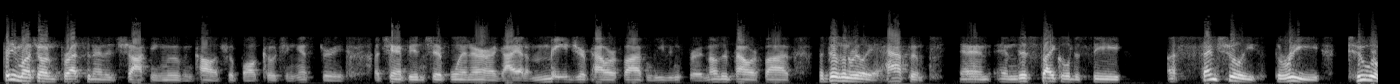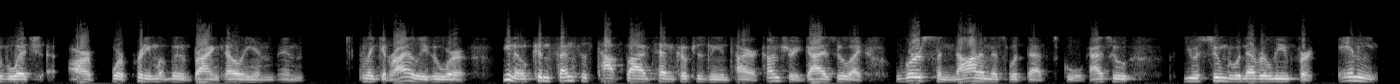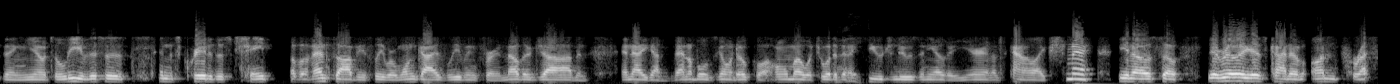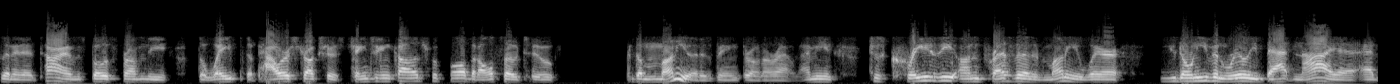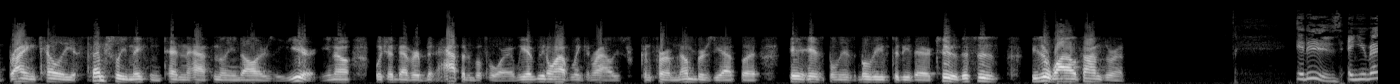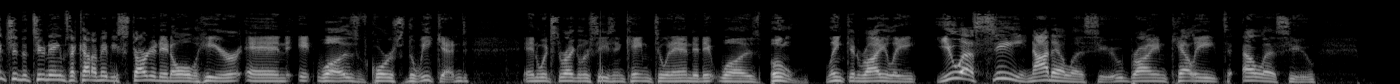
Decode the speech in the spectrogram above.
pretty much unprecedented, shocking move in college football coaching history. A championship winner, a guy at a major Power Five leaving for another Power Five. That doesn't really happen. And and this cycle to see essentially three, two of which are were pretty much Brian Kelly and, and Lincoln Riley, who were you know, consensus top five, ten coaches in the entire country. Guys who like were synonymous with that school. Guys who you assumed would never leave for anything, you know, to leave. This is and it's created this chain of events obviously where one guy's leaving for another job and and now you got Venables going to Oklahoma, which would have been a huge news any other year and it's kinda like schmeh, you know, so it really is kind of unprecedented times, both from the the way the power structure is changing in college football, but also to the money that is being thrown around. I mean, just crazy, unprecedented money where you don't even really bat an eye at Brian Kelly essentially making ten and a half million dollars a year, you know, which had never been happened before. We have, we don't have Lincoln Riley's confirmed numbers yet, but his is believed to be there too. This is these are wild times we're in. It is, and you mentioned the two names that kind of maybe started it all here, and it was, of course, the weekend in which the regular season came to an end, and it was boom, Lincoln Riley, USC, not LSU, Brian Kelly to LSU.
